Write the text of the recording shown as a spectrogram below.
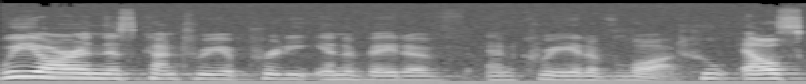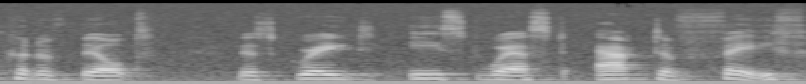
We are in this country a pretty innovative and creative lot. Who else could have built this great east west act of faith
